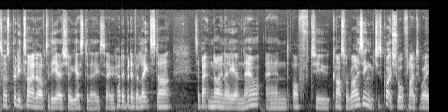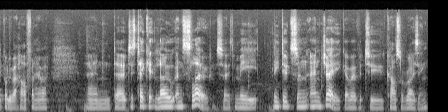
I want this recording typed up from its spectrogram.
So I was pretty tired after the air show yesterday, so had a bit of a late start. It's about 9 a.m. now, and off to Castle Rising, which is quite a short flight away, probably about half an hour. And uh, just take it low and slow. So it's me, Lee Dootson, and Jae go over to Castle Rising.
